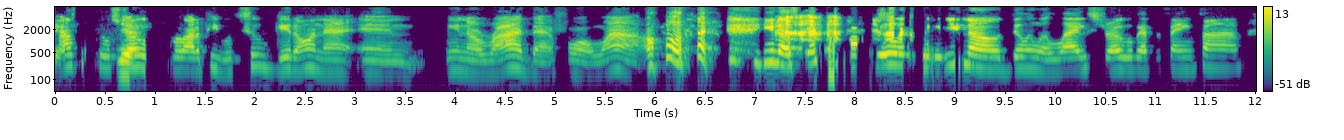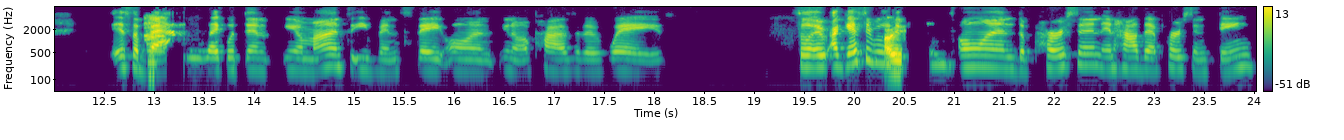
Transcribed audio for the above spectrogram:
yeah. I also feel Yeah. struggle for a lot of people to get on that and you know ride that for a while. you know, dealing with you know dealing with life struggles at the same time. It's a battle like within your mind to even stay on you know a positive wave. So it, I guess it really depends on the person and how that person thinks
